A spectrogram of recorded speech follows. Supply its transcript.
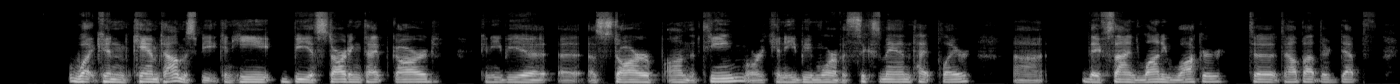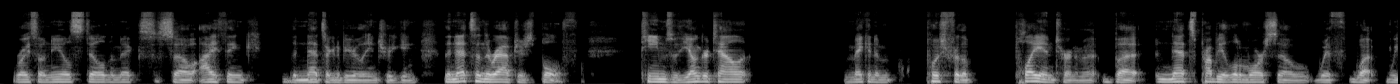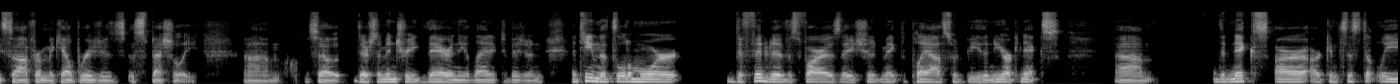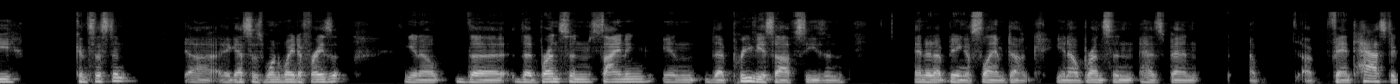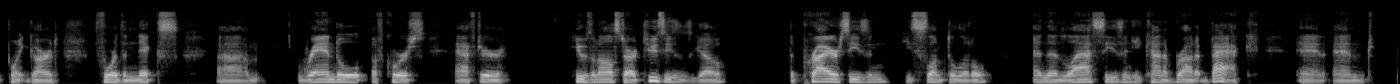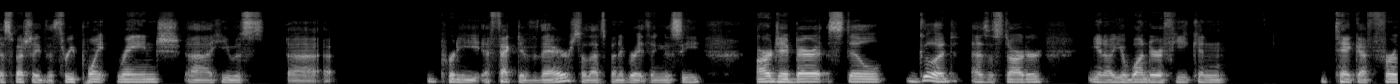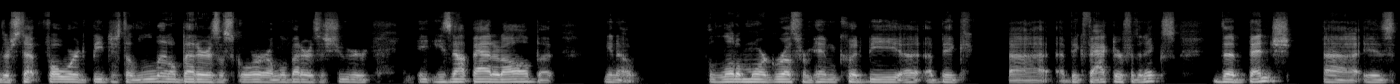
what can Cam Thomas be? Can he be a starting type guard? Can he be a, a, a star on the team, or can he be more of a six man type player? Uh, they've signed Lonnie Walker to to help out their depth. Royce O'Neale's still in the mix, so I think the Nets are going to be really intriguing. The Nets and the Raptors both teams with younger talent, making a push for the play-in tournament, but Nets probably a little more so with what we saw from Mikal Bridges, especially. Um, so there's some intrigue there in the Atlantic Division. A team that's a little more definitive as far as they should make the playoffs would be the New York Knicks. Um, the Knicks are are consistently consistent. Uh, I guess is one way to phrase it. You know, the the Brunson signing in the previous off season ended up being a slam dunk. You know, Brunson has been a, a fantastic point guard for the Knicks. Um, Randle, of course, after he was an all star two seasons ago. The prior season, he slumped a little. And then last season, he kind of brought it back. And, and especially the three point range, uh, he was uh, pretty effective there. So that's been a great thing to see. RJ Barrett still good as a starter. You know, you wonder if he can take a further step forward, be just a little better as a scorer, a little better as a shooter. He's not bad at all, but you know, a little more growth from him could be a, a big uh, a big factor for the Knicks. The bench uh, is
